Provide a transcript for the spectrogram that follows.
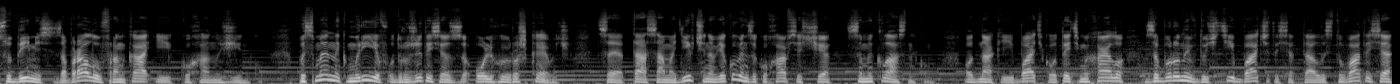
Судимість забрала у Франка і кохану жінку. Письменник мріяв одружитися з Ольгою Рошкевич. Це та сама дівчина, в яку він закохався ще семикласником. Однак її батько, отець Михайло, заборонив дочці бачитися та листуватися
